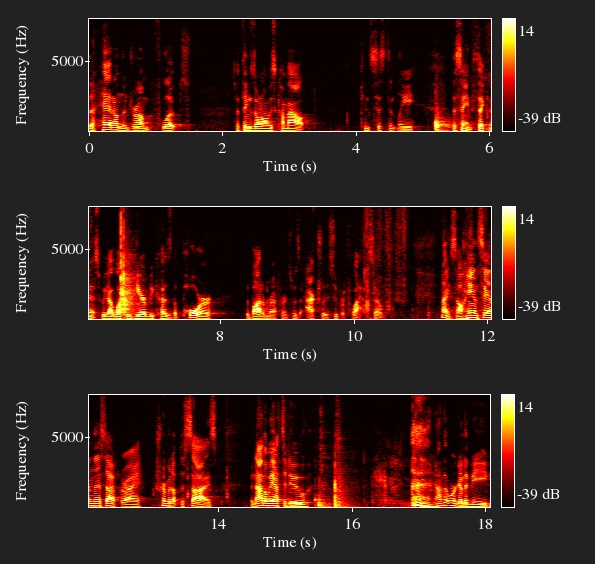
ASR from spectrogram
the head on the drum floats. So things don't always come out consistently the same thickness. We got lucky here because the pour, the bottom reference was actually super flat. So nice. I'll hand sand this after I trim it up to size. But now that we have to do, now that we're gonna be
